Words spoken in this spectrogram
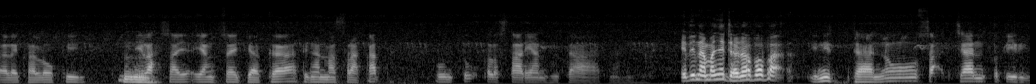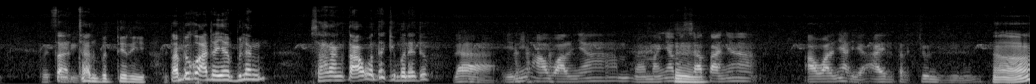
illegal logging. Hmm. Inilah saya yang saya jaga dengan masyarakat untuk kelestarian hutan. Ini namanya danau apa Pak? ini Danau Sakjan Betiri. Betiri. Sakjan Betiri. Tapi kok ada yang bilang sarang tawon atau gimana itu? Nah, ini awalnya memangnya Hmm. Awalnya ya air terjun di sini. Heeh.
